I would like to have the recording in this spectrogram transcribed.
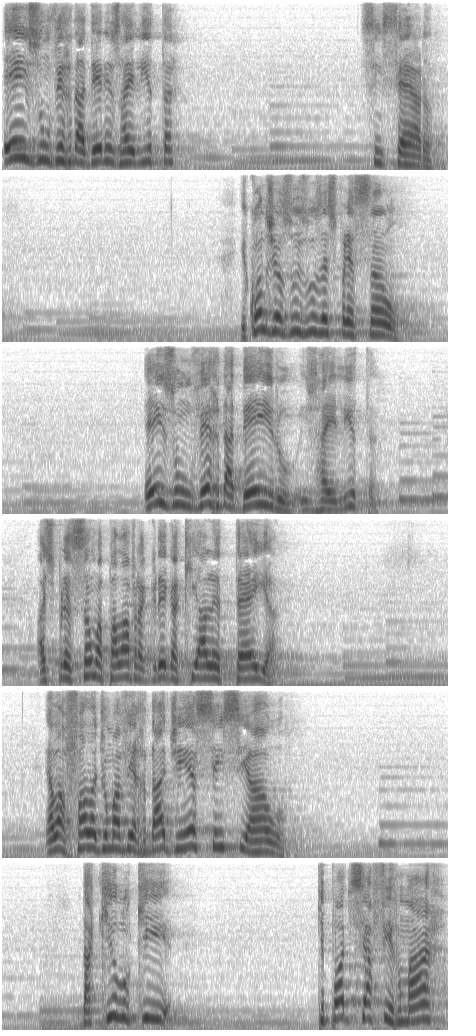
Eis um verdadeiro israelita sincero. E quando Jesus usa a expressão, eis um verdadeiro israelita, a expressão, a palavra grega aqui, aletheia, ela fala de uma verdade essencial, daquilo que, que pode se afirmar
